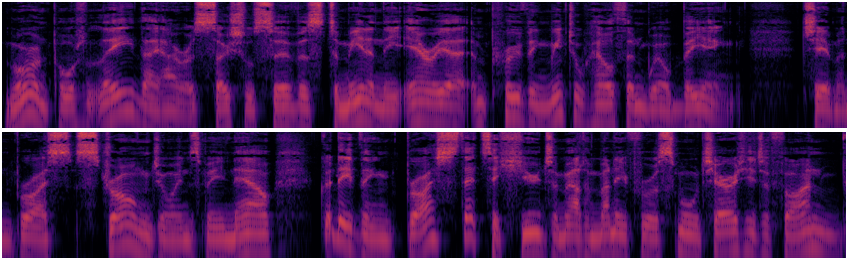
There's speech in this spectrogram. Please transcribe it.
More importantly, they are a social service to men in the area, improving mental health and well-being. Chairman Bryce Strong joins me now. Good evening, Bryce. That's a huge amount of money for a small charity to find.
